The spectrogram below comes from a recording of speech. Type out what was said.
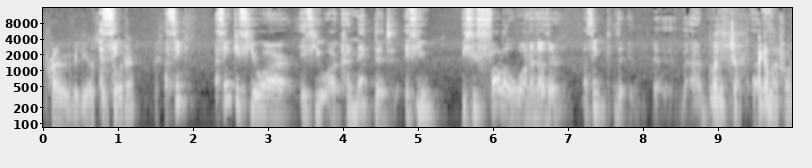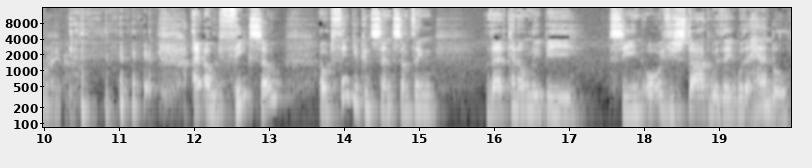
private videos on Twitter? I think I think if you are if you are connected, if you if you follow one another, I think the, uh, Let me check. I got my phone right here. I, I would think so. I would think you can send something that can only be seen, or if you start with a with a handle,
